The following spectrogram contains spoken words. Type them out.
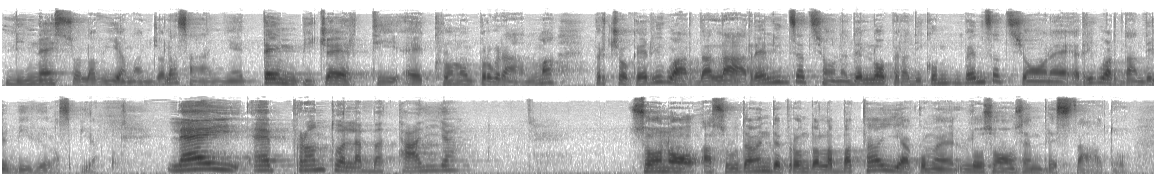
l'innesso alla via Mangialasagne, tempi certi e cronoprogramma per ciò che riguarda la realizzazione dell'opera di compensazione riguardante il bivio La Spia. Lei è pronto alla battaglia? Sono assolutamente pronto alla battaglia come lo sono sempre stato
